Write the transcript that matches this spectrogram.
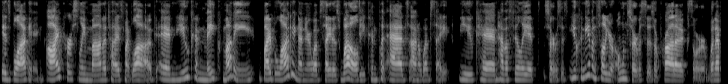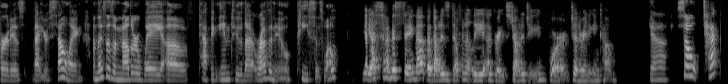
is blogging. I personally monetize my blog, and you can make money by blogging on your website as well. You can put ads on a website, you can have affiliate services, you can even sell your own services or products or whatever it is that you're selling. And this is another way of tapping into that revenue piece as well. well yes, I'm just saying that, but that is definitely a great strategy for generating income. Yeah. So tech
